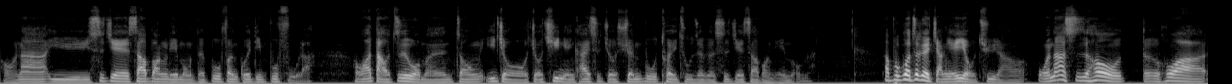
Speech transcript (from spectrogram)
哦。那与世界少棒联盟的部分规定不符了，哦，导致我们从一九九七年开始就宣布退出这个世界少棒联盟了。那不过这个讲也有趣了哦。我那时候的话。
